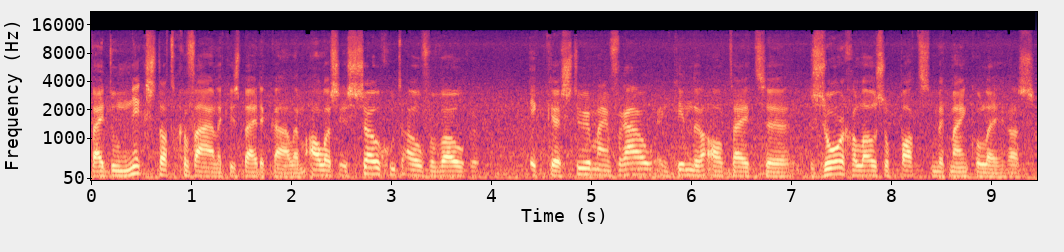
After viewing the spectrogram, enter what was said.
wij doen niks dat gevaarlijk is bij de KLM. Alles is zo goed overwogen. Ik uh, stuur mijn vrouw en kinderen altijd zorgeloos op pad met mijn collega's.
